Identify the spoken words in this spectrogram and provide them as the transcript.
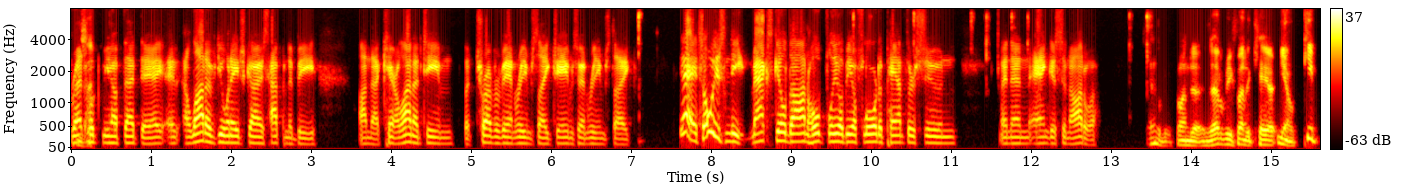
Brett hooked me up that day. And a lot of UNH guys happen to be on that Carolina team, but Trevor Van Riemsdyk, James Van Riemsdyk. Yeah, it's always neat. Max Gildon, hopefully, will be a Florida Panther soon, and then Angus in Ottawa. That'll be fun to. That'll be fun to you know keep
